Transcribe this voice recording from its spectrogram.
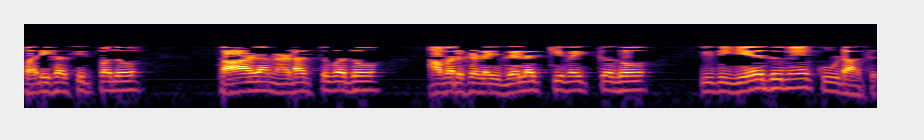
பரிகசிப்பதோ தாழ நடத்துவதோ அவர்களை விலக்கி வைக்கதோ இது ஏதுமே கூடாது.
